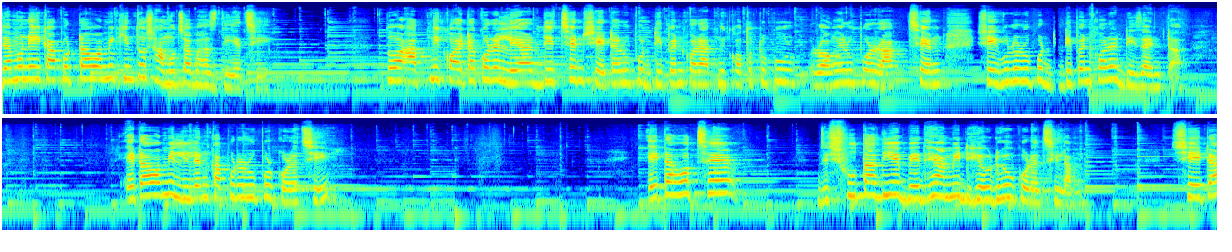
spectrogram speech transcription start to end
যেমন এই কাপড়টাও আমি কিন্তু সামোচা ভাজ দিয়েছি। তো আপনি কয়টা করে লেয়ার দিচ্ছেন, সেটার উপর ডিপেন্ড করে আপনি কতটুকু রঙের উপর রাখছেন, সেগুলোর উপর ডিপেন্ড করে ডিজাইনটা। এটাও আমি লিলেন কাপড়ের উপর করেছি। এটা হচ্ছে যে সুতা দিয়ে বেঁধে আমি ঢেউ ঢেউ করেছিলাম। সেটা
